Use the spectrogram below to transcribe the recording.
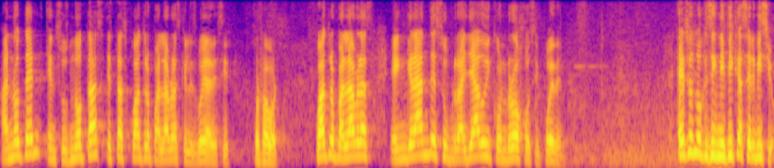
Anoten en sus notas estas cuatro palabras que les voy a decir, por favor. Cuatro palabras en grande, subrayado y con rojo, si pueden. Eso es lo que significa servicio,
